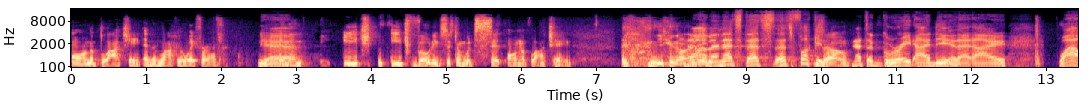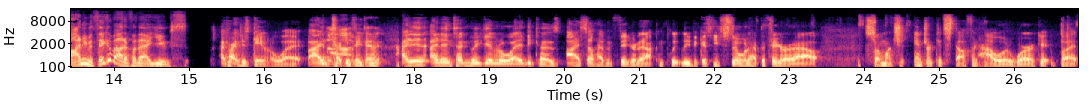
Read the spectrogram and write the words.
on a blockchain and then lock it away forever. Yeah. And then each each voting system would sit on the blockchain. you know, nah, I mean? man, that's that's that's fucking. So, that's a great idea. That I, wow, I didn't even think about it for that use. I probably just gave it away. I uh, technically didn't. I didn't. I didn't technically give it away because I still haven't figured it out completely. Because you still would have to figure it out so much intricate stuff and how it would work. It, but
